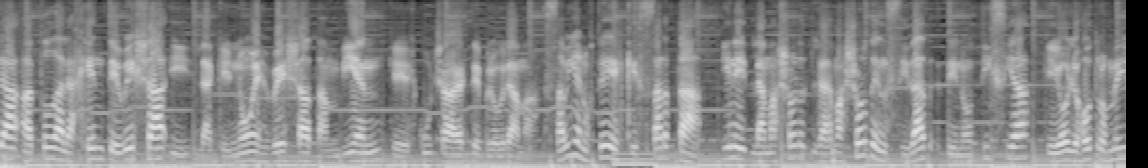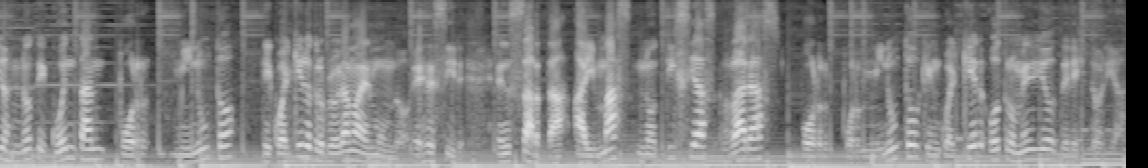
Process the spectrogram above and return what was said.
Hola a toda la gente bella y la que no es bella también que escucha este programa. ¿Sabían ustedes que Sarta tiene la mayor, la mayor densidad de noticia que los otros medios no te cuentan por minuto que cualquier otro programa del mundo? Es decir, en Sarta hay más noticias raras por, por minuto que en cualquier otro medio de la historia.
